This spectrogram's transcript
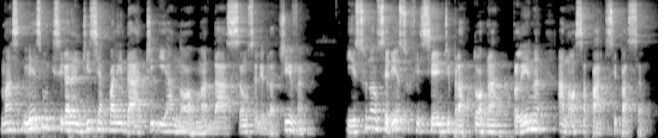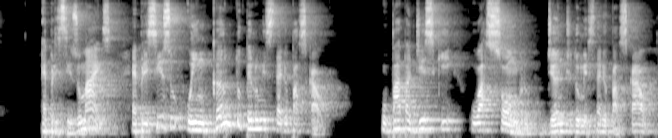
Mas, mesmo que se garantisse a qualidade e a norma da ação celebrativa, isso não seria suficiente para tornar plena a nossa participação. É preciso mais, é preciso o encanto pelo mistério pascal o Papa diz que o assombro diante do mistério pascal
